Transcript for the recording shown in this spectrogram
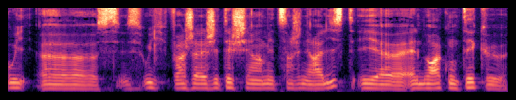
Oui, euh, oui. Enfin, j'étais chez un médecin généraliste et euh, elle me racontait que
